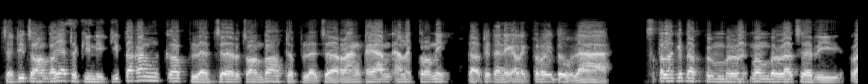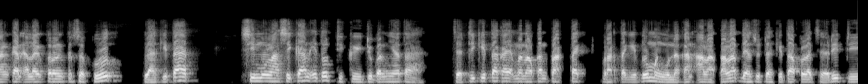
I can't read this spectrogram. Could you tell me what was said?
Jadi contohnya ada gini, kita kan ke belajar contoh ada belajar rangkaian elektronik kalau di teknik elektro itu. Lah, setelah kita mempelajari rangkaian elektronik tersebut, lah kita simulasikan itu di kehidupan nyata. Jadi kita kayak melakukan praktek. Praktek itu menggunakan alat-alat yang sudah kita pelajari di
